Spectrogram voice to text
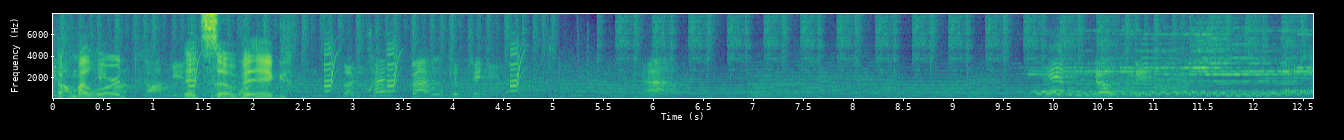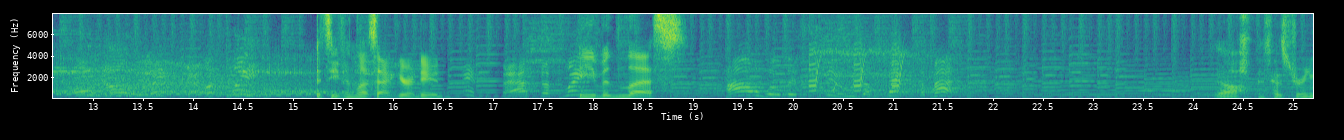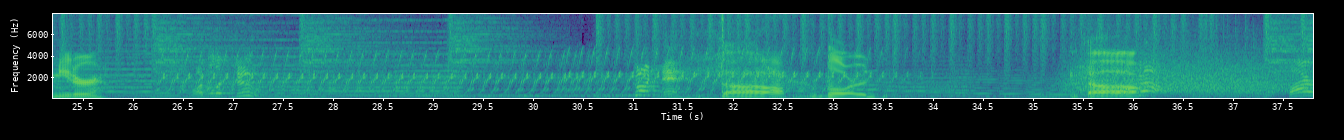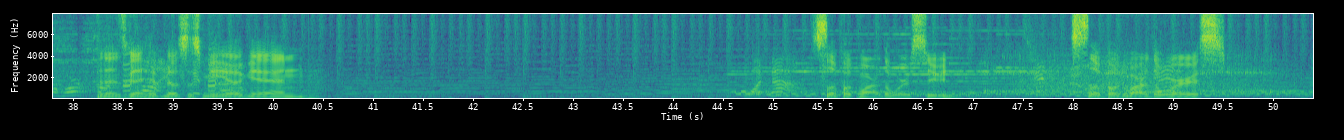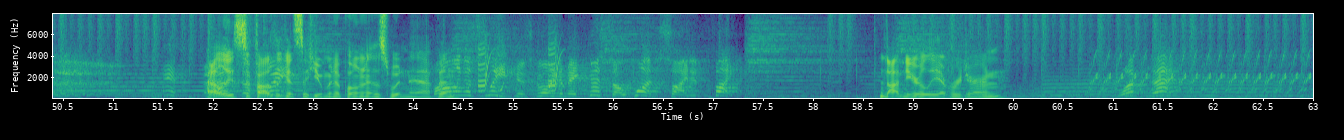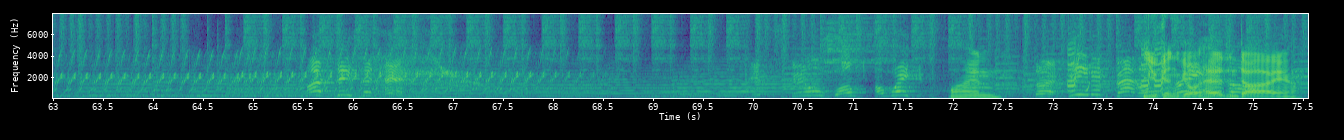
Oh my lord. It's so big. The tense battle continues. Now. Hypnosis. No, it fell asleep. It's even less accurate, dude. It's fast asleep. Even less. How will this snooze affect the bat? Oh, this has Dream Eater. Oh, Lord. Oh. And then it's gonna hypnosis me again. Slow Pokemon are the worst, dude. Slow Pokemon are the worst. At least if I was against a human opponent, this wouldn't happen. Is going to make this a one-sided fight. Not nearly every turn. What's next? Fine. You can go ahead and die.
